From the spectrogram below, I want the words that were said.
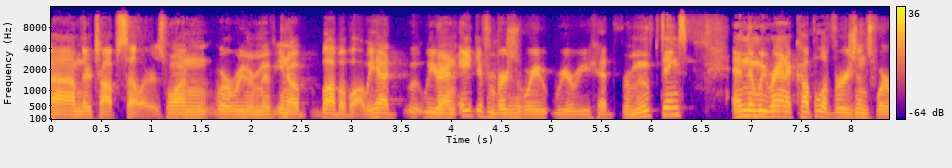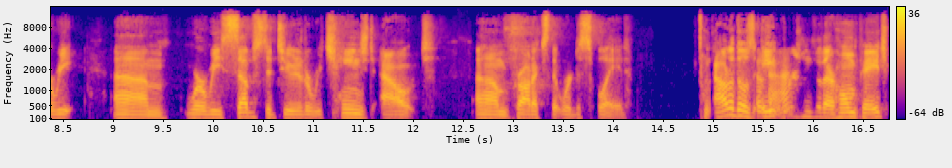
um, their top sellers, one where we remove, you know, blah blah blah. We had we ran eight different versions where we, where we had removed things, and then we ran a couple of versions where we um, where we substituted or we changed out um, products that were displayed. Out of those eight versions of their homepage,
